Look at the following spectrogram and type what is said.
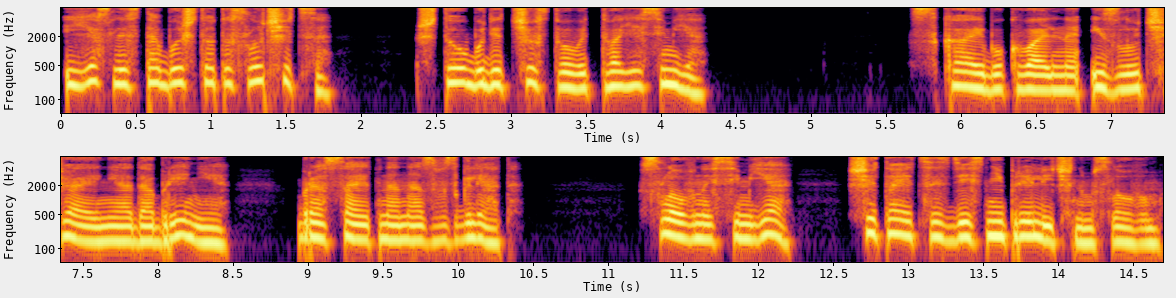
«Если с тобой что-то случится, Что будет чувствовать твоя семья? Скай, буквально излучая неодобрение, бросает на нас взгляд. Словно семья считается здесь неприличным словом.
